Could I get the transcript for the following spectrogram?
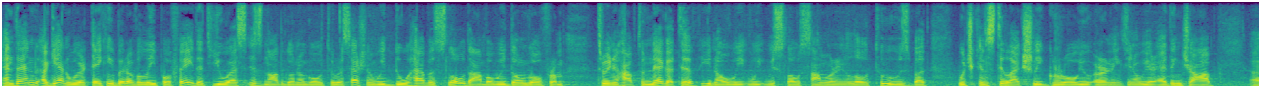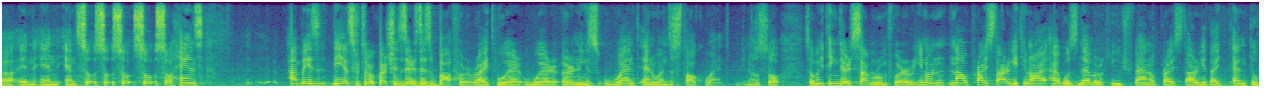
And then again, we're taking a bit of a leap of faith that U.S. is not going to go to recession. We do have a slowdown, but we don't go from three and a half to negative. You know, we, we, we slow somewhere in the low twos, but which can still actually grow your earnings. You know, we are adding job, uh, and and and so so so so so hence. I'm basically, the answer to our question is there's this buffer, right, where, where earnings went and when the stock went. You know, so so we think there's some room for, you know, now price target. You know, I, I was never a huge fan of price target. I tend to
